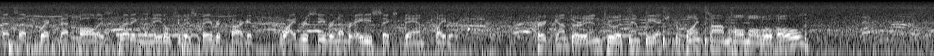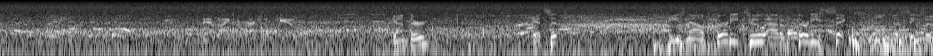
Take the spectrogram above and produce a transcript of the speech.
sets up quick. That ball is threading the needle to his favorite target, wide receiver number 86, Dan Plater. Kurt Gunther in to attempt the extra point. Tom Holmoe will hold. Gunther hits it. He's now 32 out of 36 on the season.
